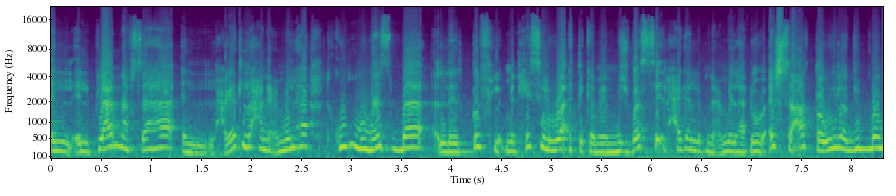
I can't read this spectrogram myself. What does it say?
ال plan نفسها الحاجات اللي هنعملها تكون مناسبة للطفل من حيث الوقت كمان مش بس الحاجة اللي بنعملها. ما بقاش ساعات طويلة جدا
